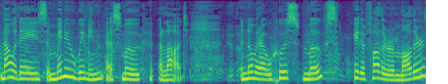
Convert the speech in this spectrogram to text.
Nowadays, many women smoke a lot. No matter who smokes, either father or mother,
